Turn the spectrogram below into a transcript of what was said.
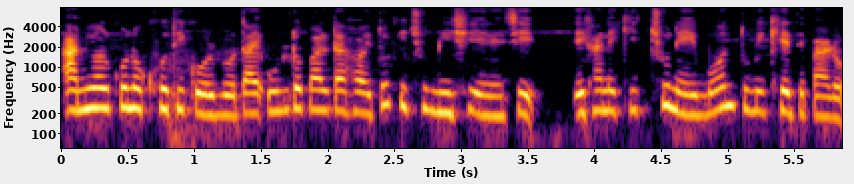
আমি ওর কোনো ক্ষতি করব, তাই উল্টোপাল্টা হয়তো কিছু মিশিয়ে এনেছি। এখানে কিচ্ছু নেই বোন, তুমি খেতে পারো।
